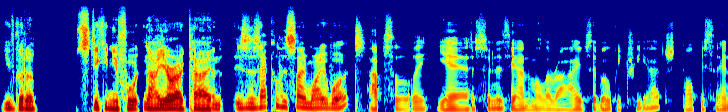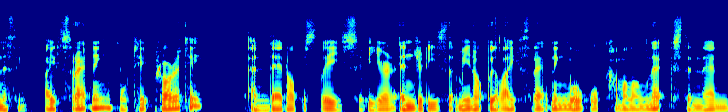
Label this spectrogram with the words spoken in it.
you've got a stick in your foot. No, you're okay. And is exactly the same way it works? Absolutely, yeah. As soon as the animal arrives, it will be triaged. Obviously, anything life threatening will take priority. And then, obviously, severe injuries that may not be life threatening will, will come along next. And then,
